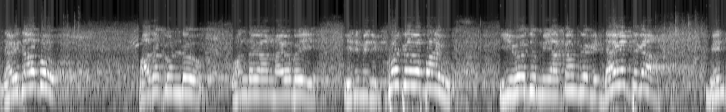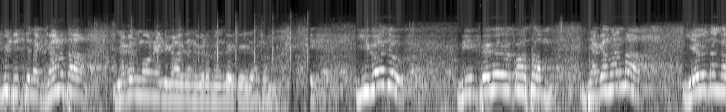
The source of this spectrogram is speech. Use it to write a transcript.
దరిదాపు పదకొండు వందల నలభై ఎనిమిది కోట్ల రూపాయలు ఈరోజు మీ అకౌంట్లోకి డైరెక్ట్గా బెనిఫిట్ ఇచ్చిన ఘనత జగన్మోహన్ రెడ్డి గారిదని కూడా మేము దగ్గర ఈరోజు మీ పిల్లల కోసం జగనన్న ఏ విధంగా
